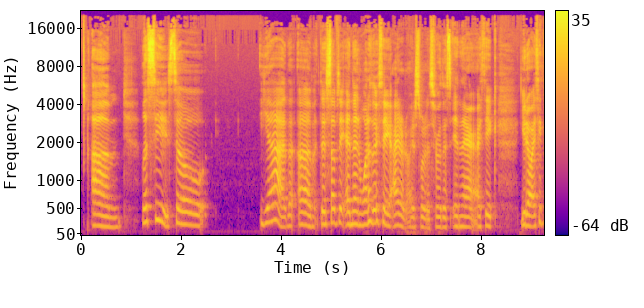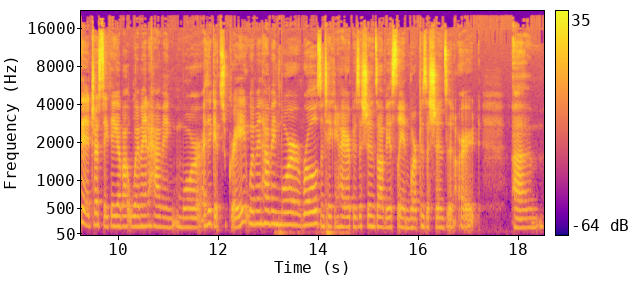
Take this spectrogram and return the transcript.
um, let's see. So, yeah, the um, the subject, and then one other thing. I don't know. I just wanted to throw this in there. I think, you know, I think the interesting thing about women having more. I think it's great women having more roles and taking higher positions, obviously, and more positions in art. Um,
